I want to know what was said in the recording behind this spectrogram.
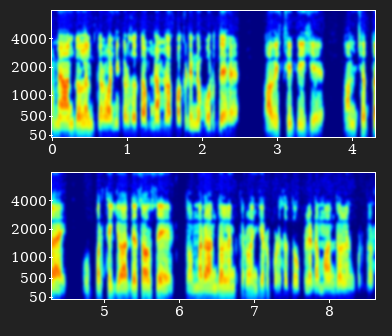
અમે આંદોલન કરવા નીકળશો તો અમને હમણાં પકડીને પૂર દે આવી સ્થિતિ છે. આમ છતાંય ઉપરથી જો આદેશ આવશે તો અમારે આંદોલન કરવાની જરૂર પડશે તો ઉપલેટામાં આંદોલન પણ કરશું.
